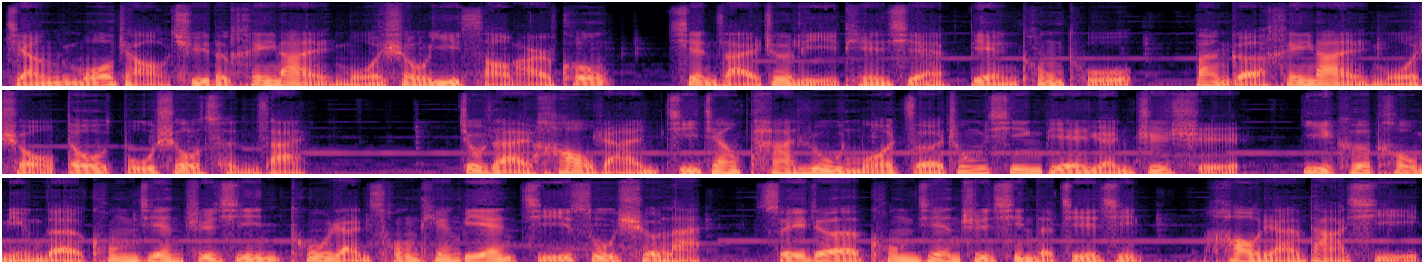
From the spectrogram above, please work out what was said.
将魔爪区的黑暗魔兽一扫而空。现在这里天险变通途，半个黑暗魔兽都不受存在。”就在浩然即将踏入魔泽中心边缘之时，一颗透明的空间之心突然从天边急速射来。随着空间之心的接近，浩然大喜，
